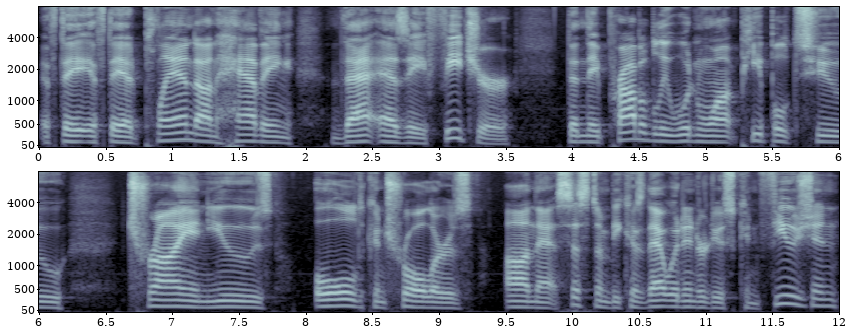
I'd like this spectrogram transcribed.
if they if they had planned on having that as a feature, then they probably wouldn't want people to try and use old controllers on that system because that would introduce confusion.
